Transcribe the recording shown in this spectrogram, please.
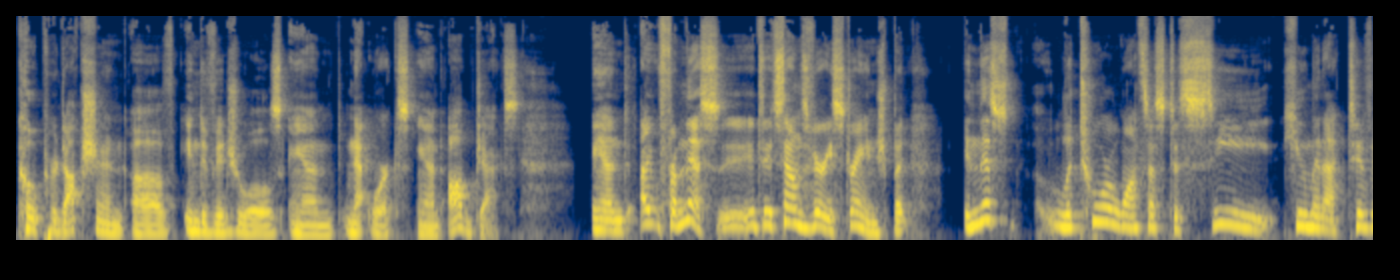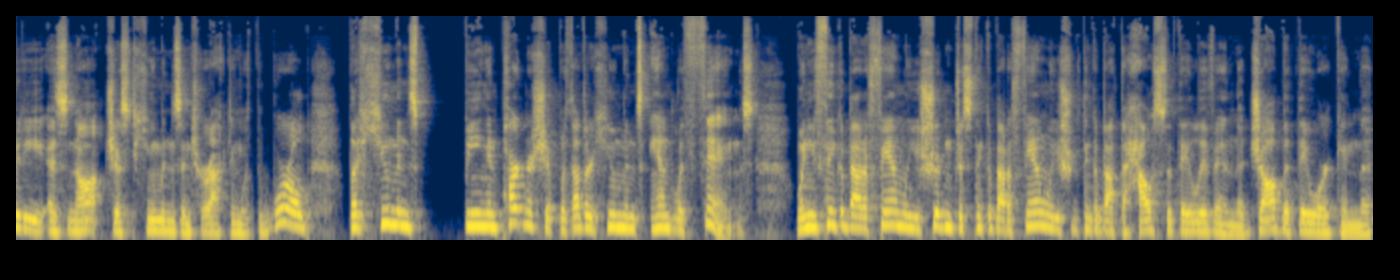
co production of individuals and networks and objects. And I, from this, it, it sounds very strange, but in this, Latour wants us to see human activity as not just humans interacting with the world, but humans being in partnership with other humans and with things. When you think about a family, you shouldn't just think about a family, you should think about the house that they live in, the job that they work in, the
